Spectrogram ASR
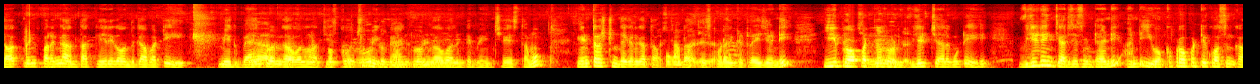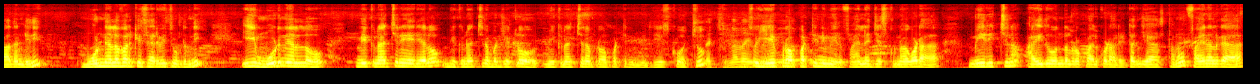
డాక్యుమెంట్ పరంగా అంతా క్లియర్గా ఉంది కాబట్టి మీకు బ్యాంక్ లోన్ కావాలన్నా తీసుకోవచ్చు మీకు బ్యాంక్ లోన్ కావాలంటే మేము చేస్తాము. ఇంట్రెస్ట్ దగ్గరగా తప్పకుండా తీసుకోవడానికి ట్రై చేయండి. ఈ ప్రాపర్టీ విజిట్ చేయాలనుకుంటే విజిటింగ్ ఛార్జెస్ ఉంటాయండి. అంటే ఈ ఒక్క ప్రాపర్టీ కోసం కాదండి ఇది. మూడు నెలల వరకు సర్వీస్ ఉంటుంది. ఈ మూడు నెలల్లో మీకు నచ్చిన ఏరియాలో మీకు నచ్చిన బడ్జెట్లో మీకు నచ్చిన ప్రాపర్టీని మీరు తీసుకోవచ్చు. సో ఏ ప్రాపర్టీని మీరు ఫైనలైజ్ చేసుకున్నా కూడా మీరు ఇచ్చిన ఐదు వందల రూపాయలు కూడా రిటర్న్ చేస్తాము. ఫైనల్గా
